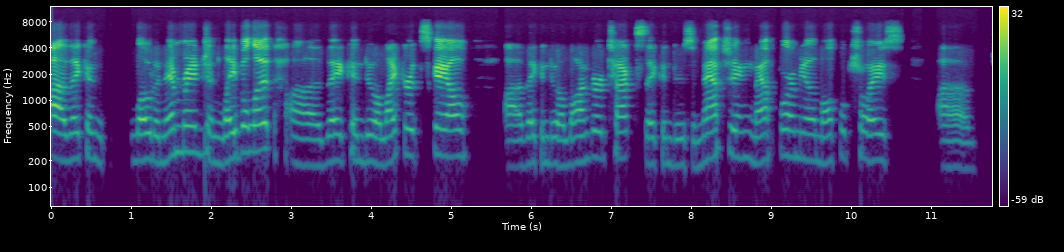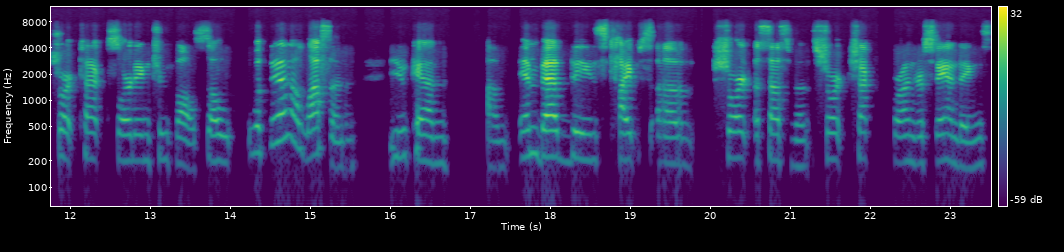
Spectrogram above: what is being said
Uh, they can load an image and label it. Uh, they can do a Likert scale. Uh, they can do a longer text. They can do some matching, math formula, multiple choice, uh, short text, sorting, true, false. So within a lesson, you can um, embed these types of short assessments, short check for understandings,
